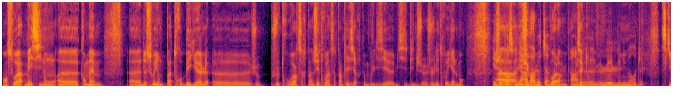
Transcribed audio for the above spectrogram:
en soi. Mais sinon, euh, quand même, ne soyons pas trop bégueules. Je, je trouve un certain, j'ai trouvé un certain plaisir, comme vous le disiez, euh, Mrs. Bean, je, je l'ai trouvé également. Et je pense Ah, qu'on ira je- voir le tome, voilà, enfin, exactement. le, le- le numéro 2. Ce qui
